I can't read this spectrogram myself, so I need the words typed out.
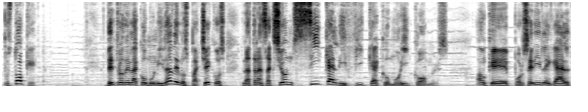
pues toque. Dentro de la comunidad de los pachecos, la transacción sí califica como e-commerce, aunque por ser ilegal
